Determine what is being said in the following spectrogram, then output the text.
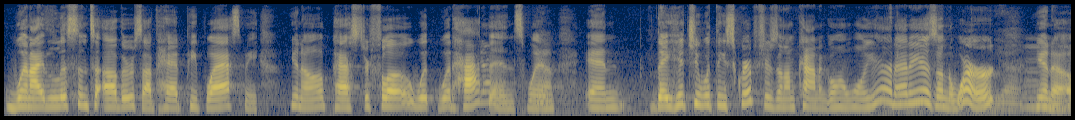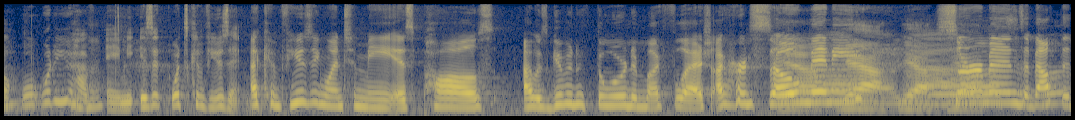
when I listen to others, I've had people ask me, you know, Pastor Flo, what what happens when and they hit you with these scriptures, and I'm kind of going, well, yeah, that is in the Word, you mm-hmm. know. Well, what do you have, mm-hmm. Amy? Is it what's confusing? A confusing one to me is Paul's. I was given a thorn in my flesh. I've heard so Yeah. many Yeah, yeah. sermons about the.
